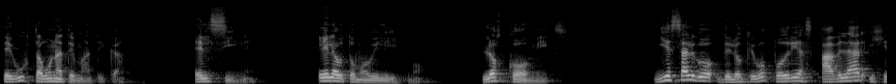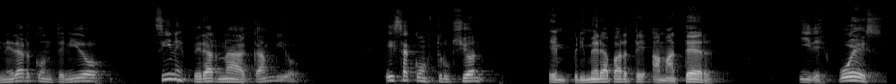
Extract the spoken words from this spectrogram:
te gusta una temática, el cine, el automovilismo, los cómics, y es algo de lo que vos podrías hablar y generar contenido sin esperar nada a cambio, esa construcción en primera parte amateur y después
